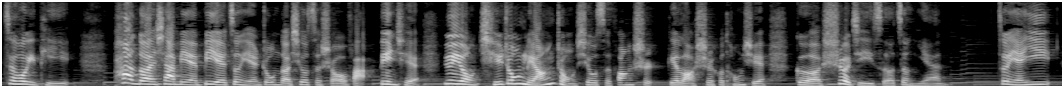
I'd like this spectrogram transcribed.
最后一题，判断下面毕业赠言中的修辞手法，并且运用其中两种修辞方式，给老师和同学各设计一则赠言。赠言一：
